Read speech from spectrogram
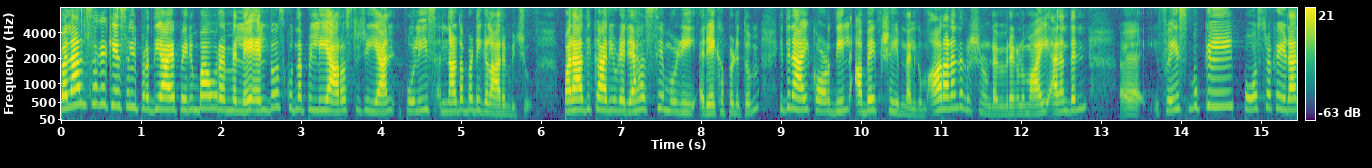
ബലാത്സംഗ കേസിൽ പ്രതിയായ Perumbavoor M L A Eldhose കുന്നപ്പിള്ളിയെ അറസ്റ്റ് ചെയ്യാൻ പോലീസ് നടപടികൾ ആരംഭിച്ചു. പരാതിക്കാരിയുടെ രഹസ്യമൊഴി രേഖപ്പെടുത്തും. ഇതിനായി കോടതിയിൽ അപേക്ഷയും നൽകും. ആർ അനന്തകൃഷ്ണനുണ്ട് വിവരങ്ങളുമായി. അനന്തൻ ഫേസ്ബുക്കിൽ പോസ്റ്റൊക്കെ ഇടാൻ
